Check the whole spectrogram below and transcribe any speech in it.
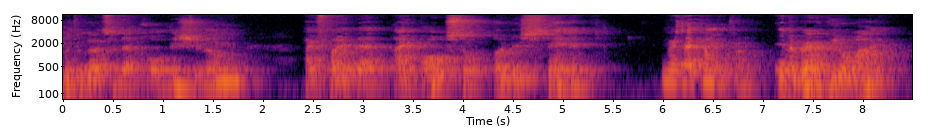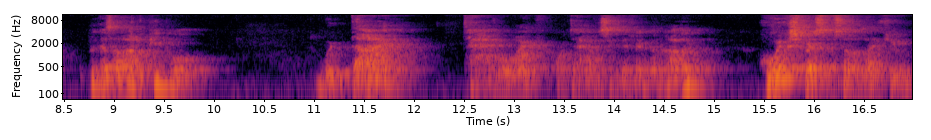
with regards to that whole issue, though, Mhm. I find that I also understand where's that coming from? in America. You know why? Because a lot of people would die to have a wife or to have a significant other who express themselves like you,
